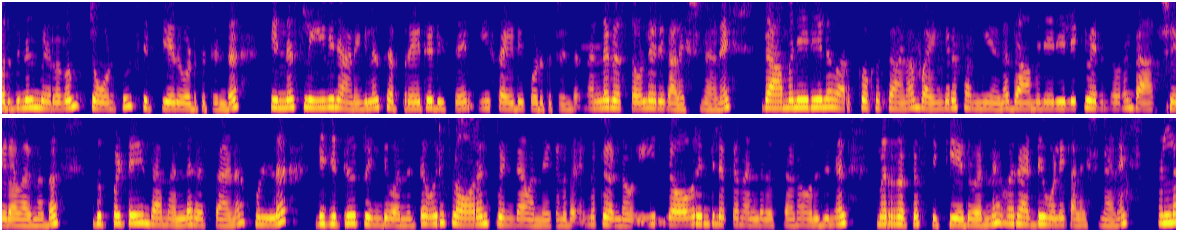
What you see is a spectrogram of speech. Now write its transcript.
ഒറിജിനൽ മിററും സ്റ്റോൺസും സ്റ്റിക്ക് ചെയ്ത് കൊടുത്തിട്ടുണ്ട്. പിന്നെ സ്ലീവിനാണെങ്കിലും സെപ്പറേറ്റ് ഡിസൈൻ ഈ സൈഡിൽ കൊടുത്തിട്ടുണ്ട്. നല്ല രസമുള്ള ഒരു കളക്ഷനാണ് ദാമനേരിയയിലെ വർക്കൊക്കെ കാണാൻ ഭയങ്കര ഭംഗിയാണ്. ദാമനേരിയയിലേക്ക് വരുന്നതോറും ഡാർക്ക് ഷെയ്ഡാണ് വരുന്നത് ദുപ്പട്ടയും ദാ നല്ല രസമാണ് ഫുള്ള് ഡിജിറ്റൽ പ്രിന്റ് വന്നിട്ട് ഒരു ഫ്ലോറൽ പ്രിന്റാണ് വന്നേക്കുന്നത് എന്നിട്ട് കണ്ടോ? ഈ ലോവർ എൻഡിലൊക്കെ നല്ല രസമാണ് ഒറിജിനൽ മിറർ ഒക്കെ സ്റ്റിക്ക് ചെയ്ത് വരുന്ന ഒരു അടിപൊളി കളക്ഷൻ ആണ്. നല്ല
